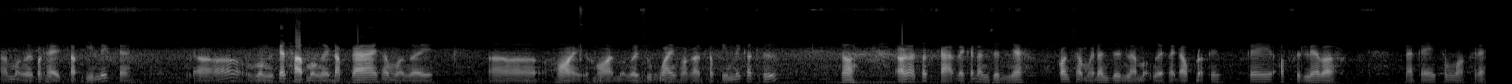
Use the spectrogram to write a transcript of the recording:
Đó mọi người có thể tập gimmick này đó mọi người kết hợp mọi người đập gai xong mọi người uh, hỏi hỏi mọi người xung quanh hoặc là tập gimmick các thứ. Rồi đó là tất cả về các dungeon nha. Quan trọng về dungeon là mọi người phải đọc được cái cái option level là cái trong ngoặc này.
